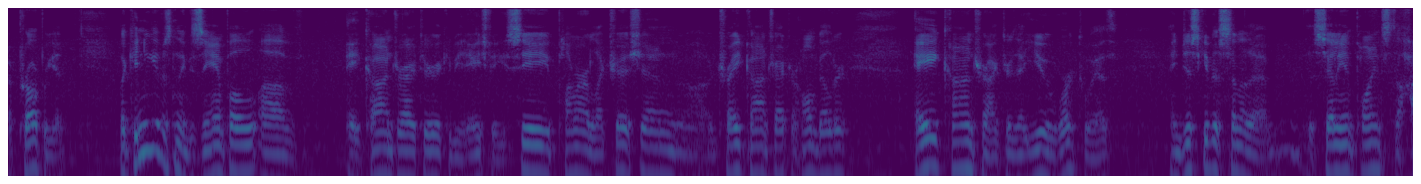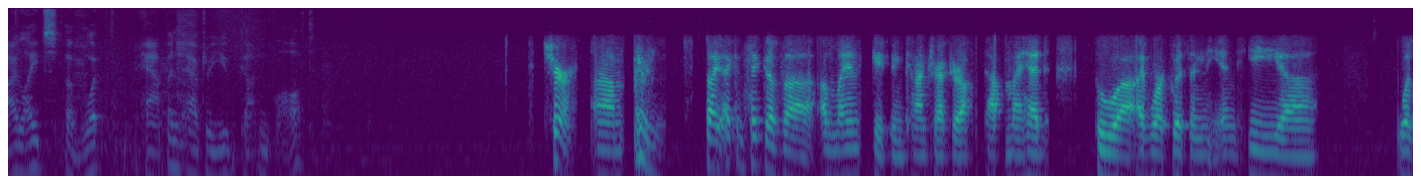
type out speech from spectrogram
appropriate, but can you give us an example of a contractor? It could be an HVAC, plumber, electrician, uh, trade contractor, home builder, a contractor that you have worked with, and just give us some of the, the salient points, the highlights of what happened after you got involved? Sure. Um, so I, I, can think of uh, a landscaping contractor off the top of my head who uh, I've worked with, and, and he uh, was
